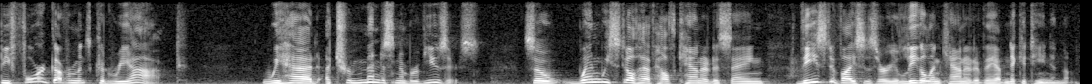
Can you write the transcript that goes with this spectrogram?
before governments could react, we had a tremendous number of users. So when we still have Health Canada saying these devices are illegal in Canada if they have nicotine in them,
